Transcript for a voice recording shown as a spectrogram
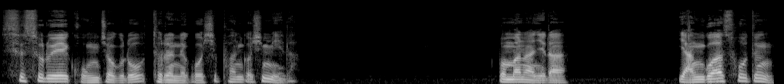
스스로의 공적으로 드러내고 싶어 한 것입니다. 뿐만 아니라 양과 소 등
